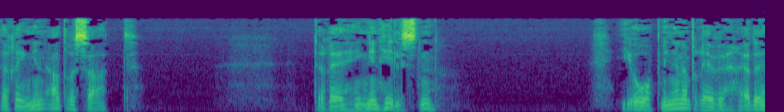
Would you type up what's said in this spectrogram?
det er ingen adressat. Det er ingen hilsen. I åpningen av brevet er det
